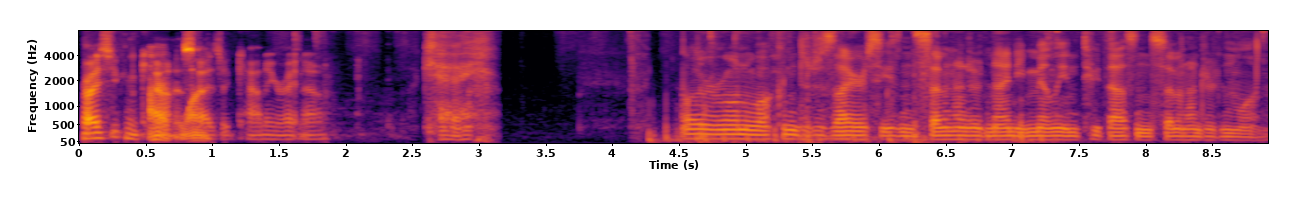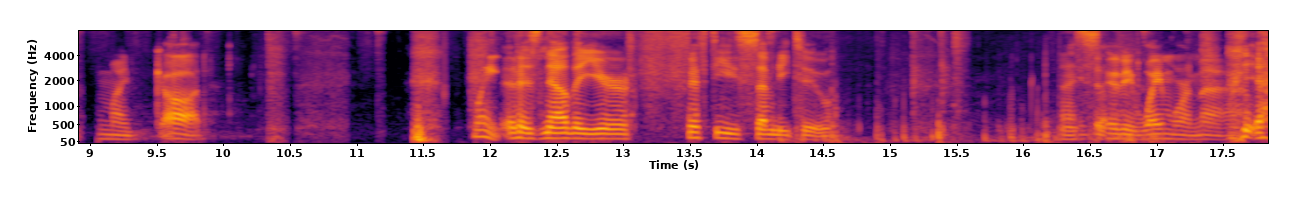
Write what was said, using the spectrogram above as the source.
Price you can count as one. high as you're counting right now. Okay. Hello everyone, welcome to Desire Season 790,2701. My God. Wait. It is now the year 5072. I It's- still, It'd be way more than that. yeah,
